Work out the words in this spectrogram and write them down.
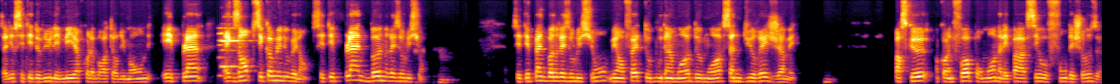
C'est-à-dire, c'était devenu les meilleurs collaborateurs du monde. Et plein, exemple, c'est comme le Nouvel An. C'était plein de bonnes résolutions. C'était plein de bonnes résolutions, mais en fait, au bout d'un mois, deux mois, ça ne durait jamais. Parce que, encore une fois, pour moi, on n'allait pas assez au fond des choses.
